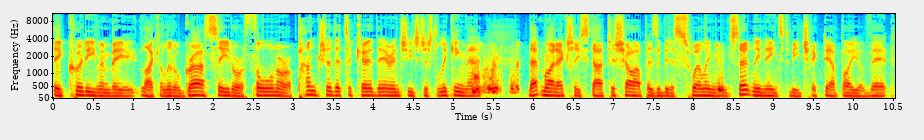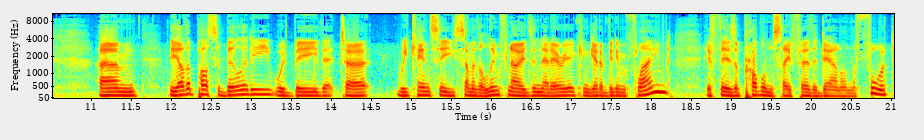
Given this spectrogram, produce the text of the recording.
there could even be like a little grass seed or a thorn or a puncture that's occurred there, and she's just licking that. That might actually start to show up as a bit of swelling and certainly needs to be checked out by your vet. Um, the other possibility would be that uh, we can see some of the lymph nodes in that area can get a bit inflamed. If there's a problem, say, further down on the foot,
